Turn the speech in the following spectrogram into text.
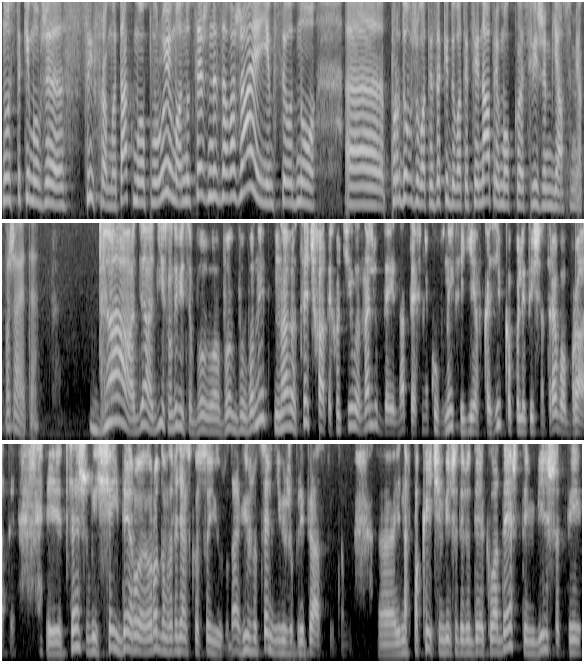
Ну, ось такими вже з цифрами так ми оперуємо. Ну це ж не заважає їм все одно е, продовжувати закидувати цей напрямок свіжим м'ясом, як вважаєте? Да, да, дійсно, дивіться, вони на це чхати хотіли на людей, на техніку. В них є вказівка політична, треба брати. І це ж ще йде родом з радянського союзу. Да? Віжу цель, не віжу препятствий. Там Е, і навпаки, чим більше ти людей кладеш, тим більше ти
